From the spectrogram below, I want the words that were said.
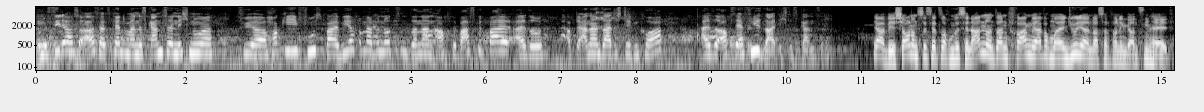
Und es sieht auch so aus, als könnte man das Ganze nicht nur für Hockey, Fußball, wie auch immer benutzen, sondern auch für Basketball. Also auf der anderen Seite steht ein Korb. Also auch sehr vielseitig das Ganze. Ja, wir schauen uns das jetzt noch ein bisschen an und dann fragen wir einfach mal den Julian, was er von den Ganzen hält.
